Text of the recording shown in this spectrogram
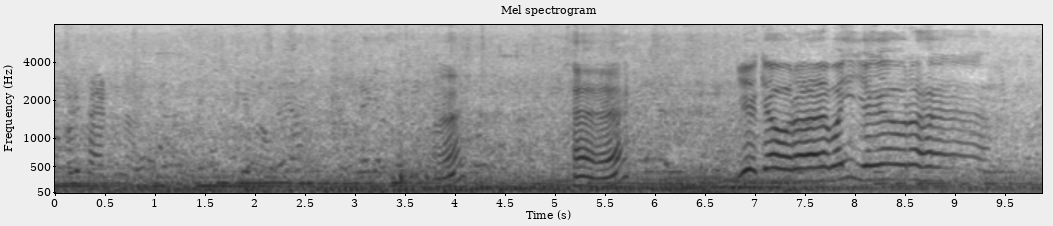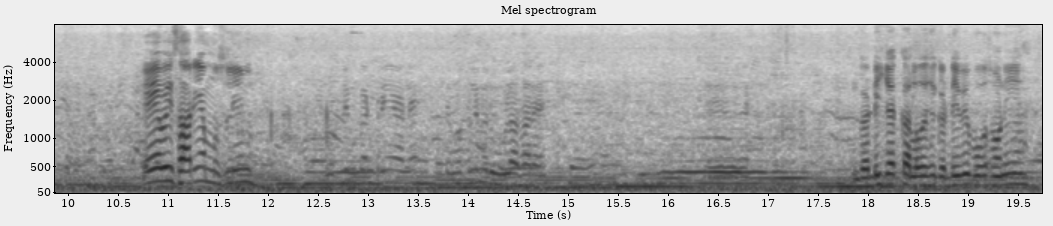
ਆਪਣੀ ਸਾਈਡ ਤੇ ਨਾ हैं हैं ये क्या हो रहा है भाई ये क्या हो रहा है ਇਹ ਬਈ ਸਾਰੀਆਂ ਮੁਸਲਿਮ ਮੁਸਲਿਮ ਕੰਟਰੀਆਂ ਨੇ ਤੇ ਮੁਸਲਿਮ ਰੂਲ ਆ ਸਾਰੇ ਤੇ ਗੱਡੀ ਚੈੱਕ ਕਰ ਲਓ ਤੁਸੀਂ ਗੱਡੀ ਵੀ ਬਹੁਤ ਸੋਹਣੀ ਹੈ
